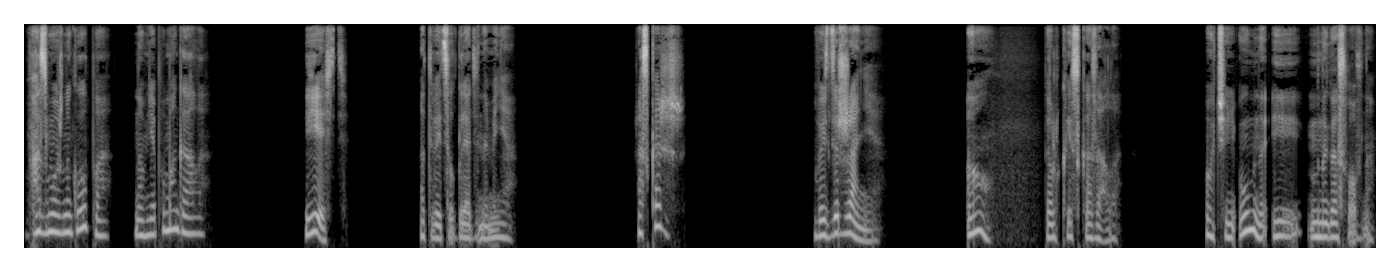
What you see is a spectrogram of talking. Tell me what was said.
Возможно, глупо, но мне помогало. «Есть», — ответил, глядя на меня. «Расскажешь?» «Воздержание». «О», — только и сказала. Очень умно и многословно.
